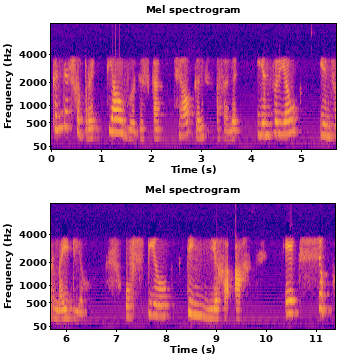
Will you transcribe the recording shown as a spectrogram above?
Kinders gebruik telwoordeskat telkens as hulle een vir jou, een vir my deel of speel 10 9 8 ek soek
